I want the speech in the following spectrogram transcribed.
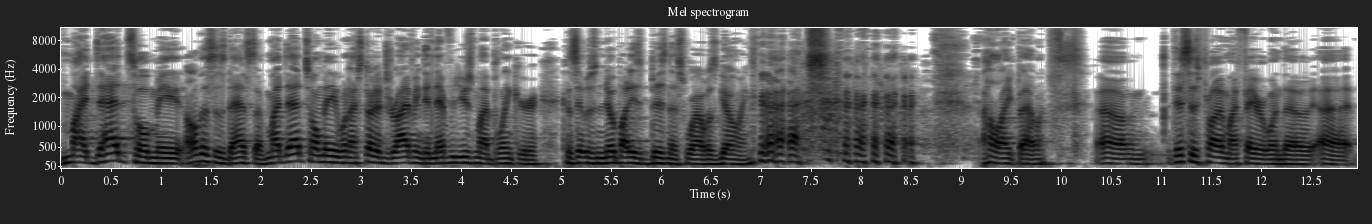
my dad told me, all this is dad stuff. My dad told me when I started driving to never use my blinker because it was nobody's business where I was going. I like that one. Um, this is probably my favorite one though. Uh,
